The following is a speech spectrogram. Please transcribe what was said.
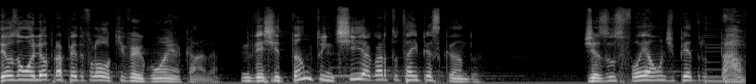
Deus não olhou para Pedro e falou: oh, que vergonha, cara. Investi tanto em ti e agora tu está aí pescando. Jesus foi aonde Pedro estava.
